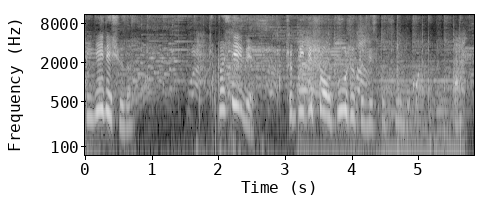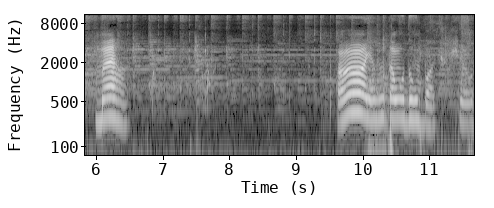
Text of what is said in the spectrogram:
Підійди сюди. Спасибі, що підійшов, дуже тобі спасибі. Мега. А, я вже там одного бачу. Ще ось.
